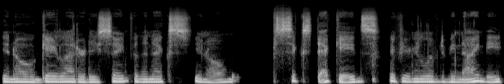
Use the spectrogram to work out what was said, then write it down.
you know, a gay Latter day Saint for the next, you know, six decades if you're going to live to be 90?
